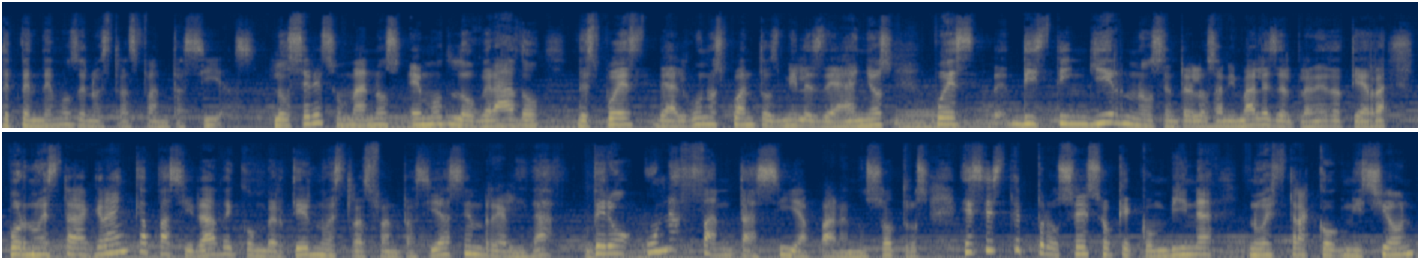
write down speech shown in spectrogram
dependemos de nuestras fantasías. Los seres humanos hemos logrado, después de algunos cuantos miles de años, pues distinguirnos entre los animales del planeta Tierra por nuestra gran capacidad de convertir nuestras fantasías en realidad. Pero una fantasía para nosotros es este proceso que combina nuestra cognición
